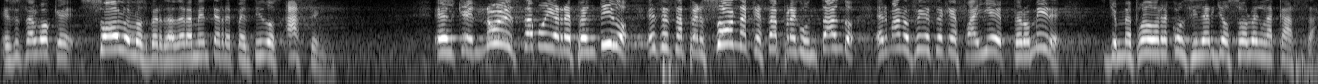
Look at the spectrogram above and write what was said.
eso es algo que solo los verdaderamente arrepentidos hacen. El que no está muy arrepentido es esa persona que está preguntando, hermano, fíjese que fallé, pero mire, yo me puedo reconciliar yo solo en la casa.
